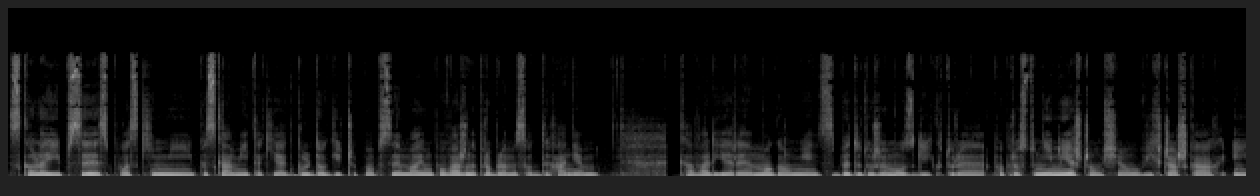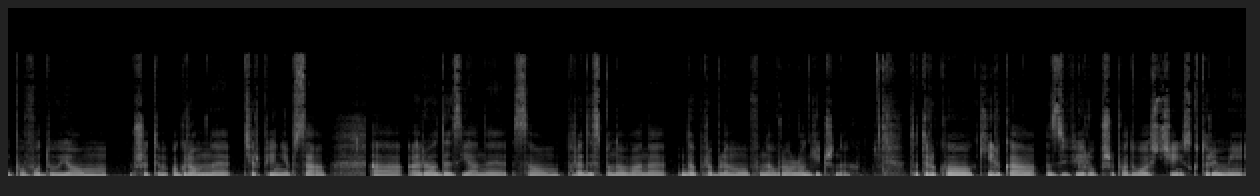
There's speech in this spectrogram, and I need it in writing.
Z kolei psy z płaskimi pyskami, takie jak buldogi czy popsy, mają poważne problemy z oddychaniem. Kawaliery mogą mieć zbyt duże mózgi, które po prostu nie mieszczą się w ich czaszkach i powodują przy tym ogromne cierpienie psa, a rodezjany są predysponowane do problemów neurologicznych. To tylko kilka z wielu przypadłości, z którymi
